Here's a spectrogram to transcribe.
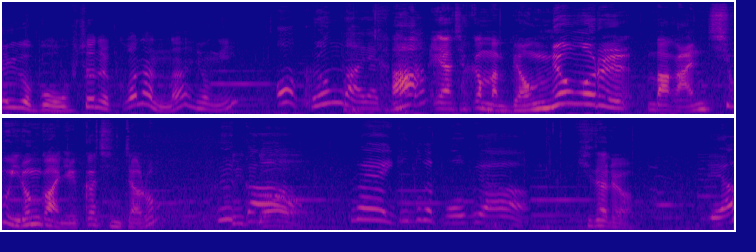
이거 뭐 옵션을 꺼놨나 형이? 어 그런 거 아니야 진짜? 아야 잠깐만 명령어를 막 안 치고 이런 거 아닐까 진짜로? 그러니까 그래 이 정도면 버그야 기다려 얘야?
